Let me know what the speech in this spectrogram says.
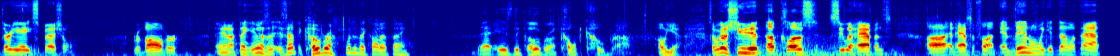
38 Special revolver. And I think, is, is that the Cobra? What do they call that thing? That is the Cobra. Colt Cobra. Oh yeah. So we're gonna shoot it up close, see what happens, uh, and have some fun. And then when we get done with that,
